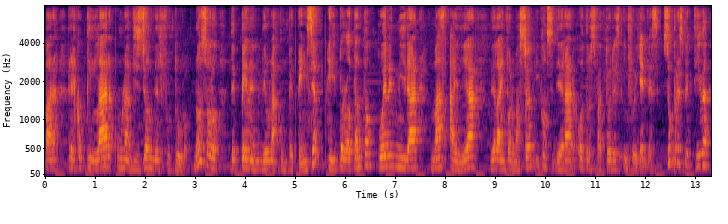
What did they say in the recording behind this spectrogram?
para recopilar una visión del futuro. No solo dependen de una competencia y por lo tanto pueden mirar más allá de la información y considerar otros factores influyentes. Su perspectiva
